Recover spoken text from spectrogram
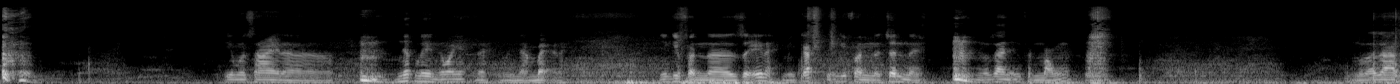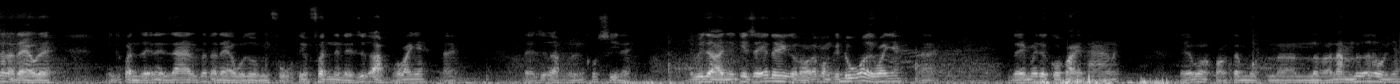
sai là nhấc lên các bác nhé. Này mình làm bẹ này. Những cái phần rễ này mình cắt những cái phần chân này nó ra những phần móng. Nó đã ra rất là đều đây những cái phần rễ này ra rất là đều, vừa rồi mình phủ thêm phân lên để giữ ẩm các bác nhé. Đấy, để giữ ẩm những cốt xì này. Thì bây giờ những cái rễ đây của nó là bằng cái đũa rồi các bác nhé. Đấy. đấy mới được có vài tháng đấy. Nếu mà khoảng tầm một à, nửa năm nữa thôi nhé.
